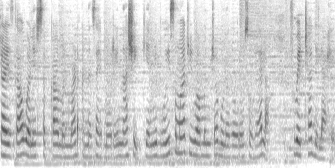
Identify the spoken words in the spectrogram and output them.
चाळीसगाव गणेश सपकाळ मनमाड अण्णासाहेब मोरे नाशिक यांनी भोई समाज युवा मंच गुणगौरव सोहळ्याला शुभेच्छा दिल्या आहेत.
